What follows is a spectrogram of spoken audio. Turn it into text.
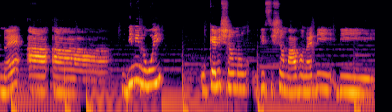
né, a, a diminui o que eles chamam, o que se chamavam né, de, de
